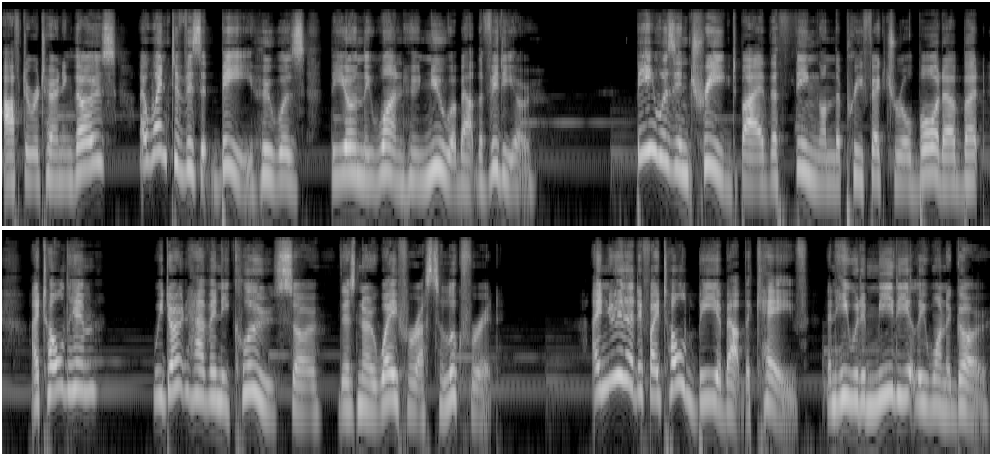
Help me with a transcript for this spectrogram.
After returning those, I went to visit B, who was the only one who knew about the video. B was intrigued by the thing on the prefectural border, but I told him we don't have any clues, so there's no way for us to look for it. I knew that if I told B about the cave, then he would immediately want to go,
